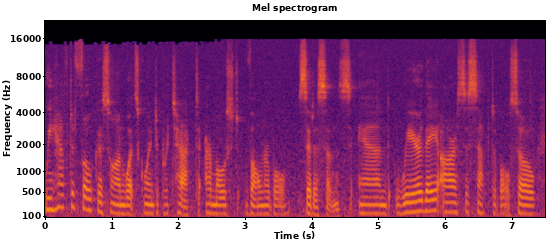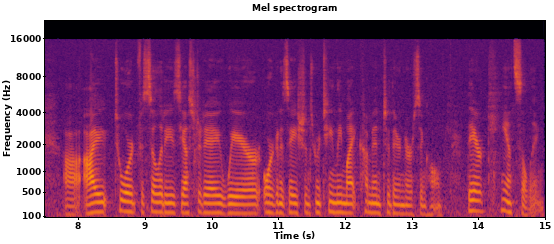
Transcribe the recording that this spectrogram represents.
We have to focus on what's going to protect our most vulnerable citizens and where they are susceptible. So, uh, I toured facilities yesterday where organizations routinely might come into their nursing home. They're canceling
